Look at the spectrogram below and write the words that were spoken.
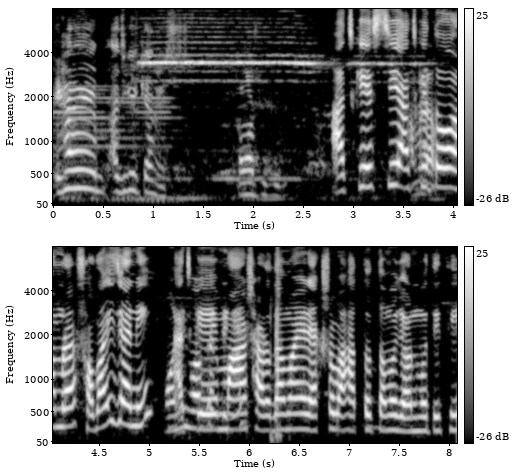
এখানে আজকে কেন এসেছে আমার আজকে এসছি আজকে তো আমরা সবাই জানি। আজকে মা। সারদা মায়ের একশো বাহাত্তরতম জন্মতিথি।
